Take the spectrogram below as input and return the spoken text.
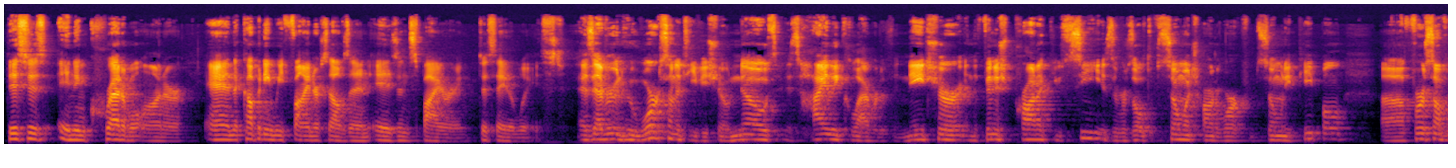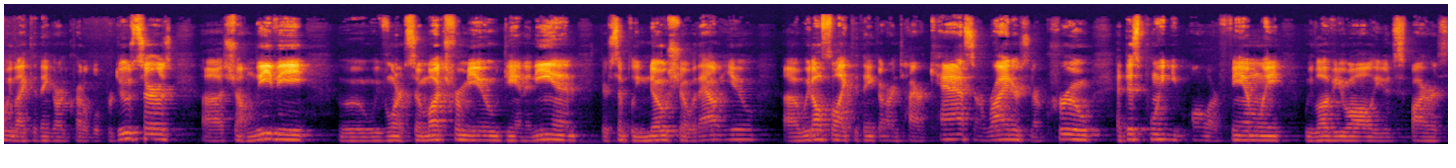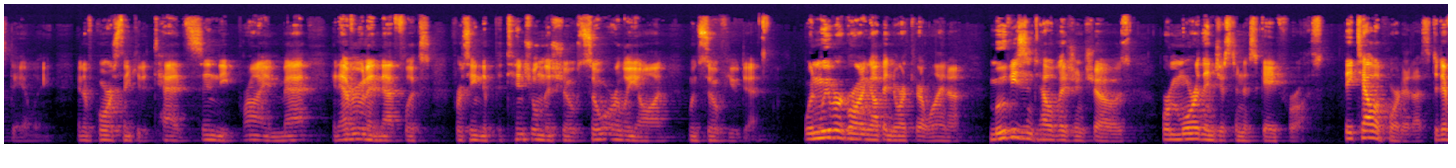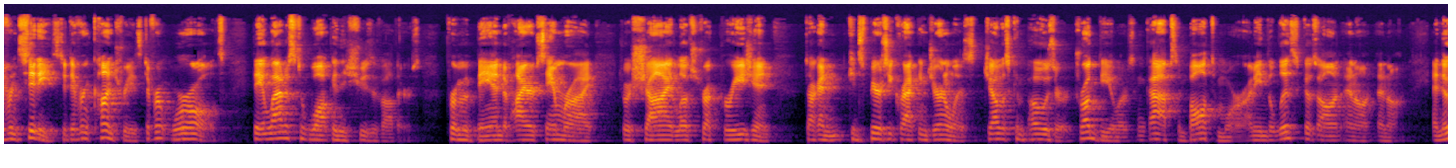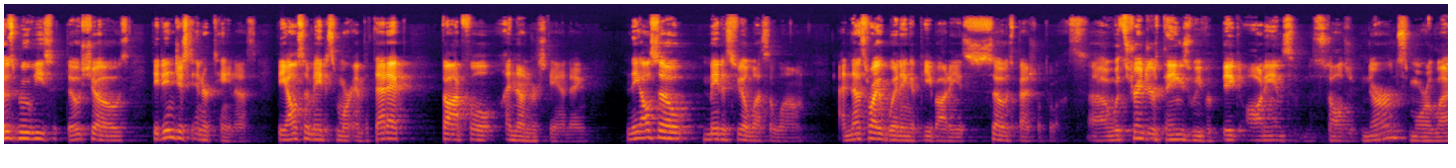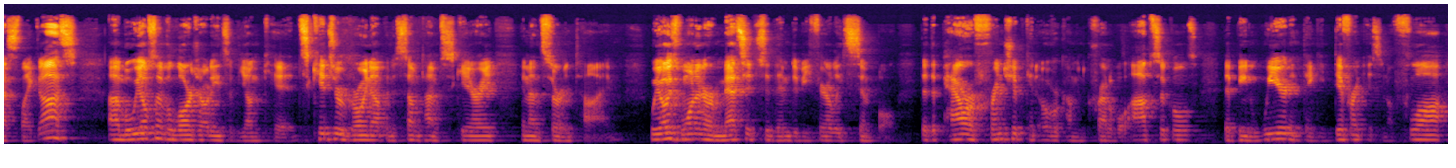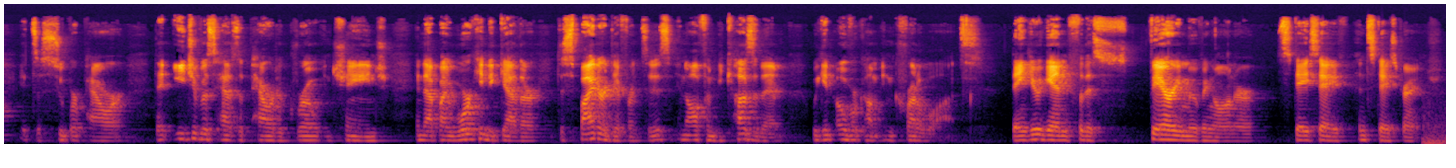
This is an incredible honor, and the company we find ourselves in is inspiring, to say the least. As everyone who works on a TV show knows, it is highly collaborative in nature, and the finished product you see is the result of so much hard work from so many people. Uh, first off, we'd like to thank our incredible producers, uh, Shawn Levy, who we've learned so much from you, Dan and Ian. There's simply no show without you. Uh, we'd also like to thank our entire cast, our writers, and our crew. At this point, you all are family. We love you all. You inspire us daily. And of course, thank you to Ted, Cindy, Brian, Matt, and everyone at Netflix for seeing the potential in this show so early on when so few did. When we were growing up in North Carolina, movies and television shows were more than just an escape for us. They teleported us to different cities, to different countries, different worlds. They allowed us to walk in the shoes of others. From a band of hired samurai to a shy, love struck Parisian, talking conspiracy cracking journalists, jealous composer, drug dealers, and cops in Baltimore. I mean, the list goes on and on and on. And those movies, those shows, they didn't just entertain us, they also made us more empathetic, thoughtful, and understanding. And they also made us feel less alone. And that's why winning a Peabody is so special to us. Uh, with Stranger Things, we have a big audience of nostalgic nerds, more or less like us, uh, but we also have a large audience of young kids, kids who are growing up in a sometimes scary and uncertain time. We always wanted our message to them to be fairly simple that the power of friendship can overcome incredible obstacles, that being weird and thinking different isn't a flaw, it's a superpower, that each of us has the power to grow and change, and that by working together, despite our differences, and often because of them, we can overcome incredible odds. Thank you again for this very moving honor. Stay safe and stay strange.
